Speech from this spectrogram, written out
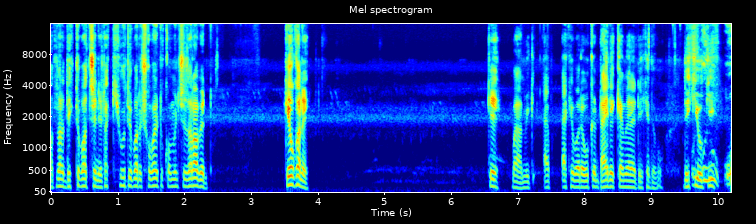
আপনারা দেখতে পাচ্ছেন এটা কি হতে পারে সবাই একটু কমেন্টসে জানাবেন। কে ওখানে? কে? ভাই আমি একেবারে ওকে ডাইরেক্ট ক্যামেরায় রেখে দেবো। দেখি ও কি ও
